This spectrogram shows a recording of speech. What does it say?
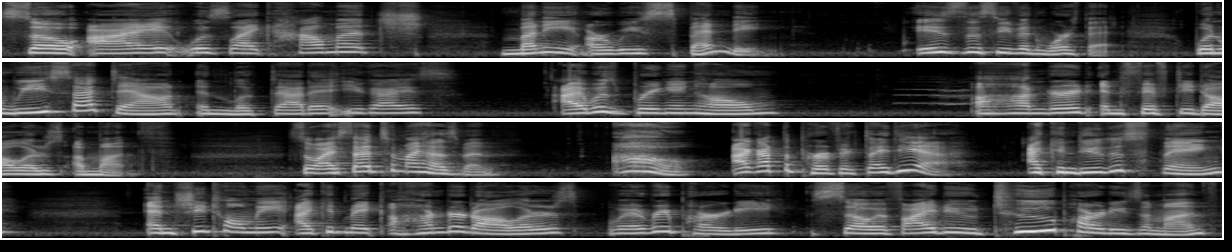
so i was like how much money are we spending? Is this even worth it? When we sat down and looked at it, you guys, I was bringing home $150 a month. So I said to my husband, Oh, I got the perfect idea. I can do this thing. And she told me I could make $100 every party. So if I do two parties a month,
